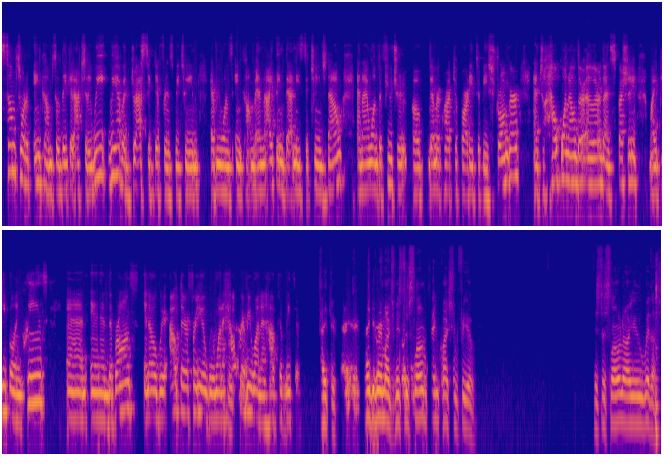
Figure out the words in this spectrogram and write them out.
some sort of income so they could actually we we have a drastic difference between everyone's income and i think that needs to change now and i want the future of democratic party to be stronger and to help one another and especially my people in queens and in the Bronx, you know, we're out there for you. We want to help everyone, and how can we do? Thank you. Thank you very much. Mr. Sloan, same question for you. Mr. Sloan, are you with us?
